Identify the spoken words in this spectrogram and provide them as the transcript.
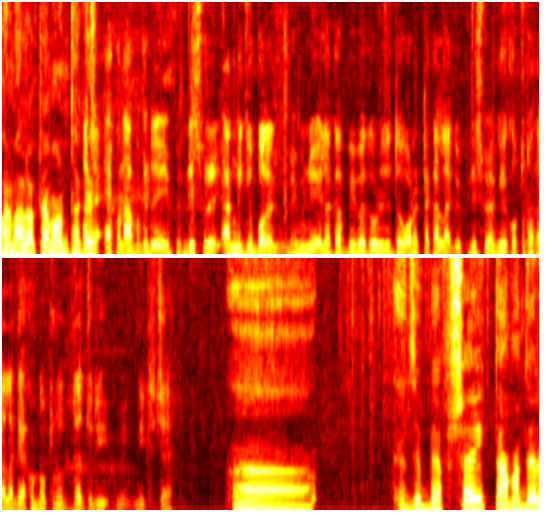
ওখানে ভালো একটা অ্যামাউন্ট থাকে। আচ্ছা এখন আমাকে পিরিসপুরের আগে কি বলেন? বিভিন্ন এলাকা বিভাগে যেতে অনেক টাকা লাগে। পিরিসপুরের আগে কত টাকা লাগে এখন নতুনটা যদি নিতে চায়? যে ব্যবসায়িকটা আমাদের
